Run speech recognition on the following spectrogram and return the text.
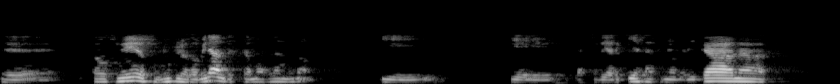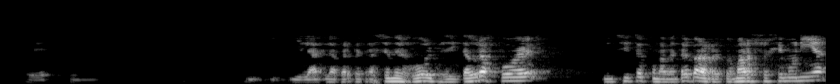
eh, Estados Unidos, sus núcleos dominantes, estamos hablando, ¿no? Y, las oligarquías latinoamericanas, eh, y, la, la, perpetración de los golpes de dictadura fue, insisto, fundamental para retomar su hegemonía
